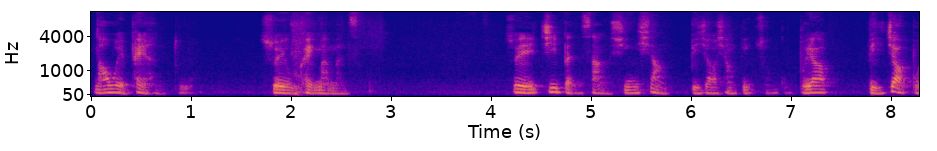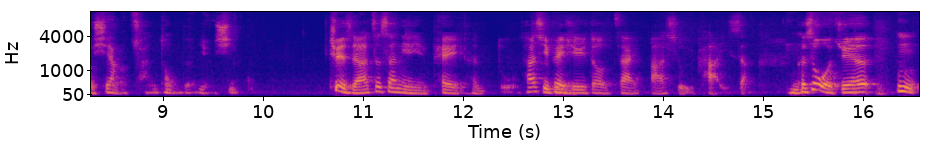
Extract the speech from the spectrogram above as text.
然后我也配很多，所以我可以慢慢走。所以基本上形象比较像定存股，不要比较不像传统的游戏股。确实啊，这三年也配很多，它其实配息率都有在八十五帕以上。嗯可是我觉得嗯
